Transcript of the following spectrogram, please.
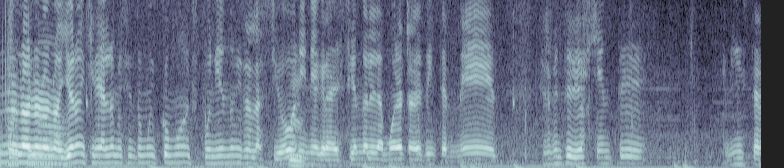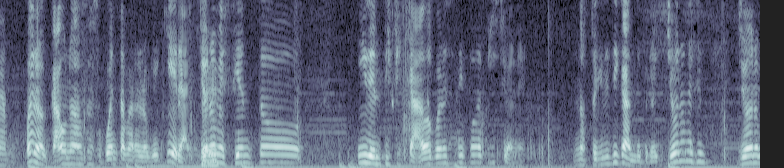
no, porque no, no, no, no, yo no, en general no me siento muy cómodo exponiendo mi relación Mm. y ni agradeciéndole el amor a través de internet. De repente veo a gente en Instagram. Bueno, cada uno usa su cuenta para lo que quiera. Sí. Yo no me siento identificado con ese tipo de expresiones. No estoy criticando, pero yo no me siento. Yo no.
